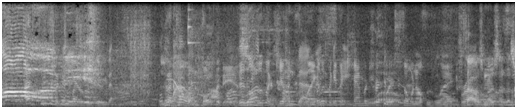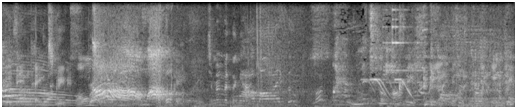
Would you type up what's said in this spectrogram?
Oh, dear. Look how unbothered he This is. doesn't look like Jimin's leg. It looks like it's a camera trick where it's someone else's leg. If that was most of us, we'd be in pain screaming. Oh my Oh, wow. Remember the cowboy boom? I am literally Obviously, this is Colin Gingrich.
